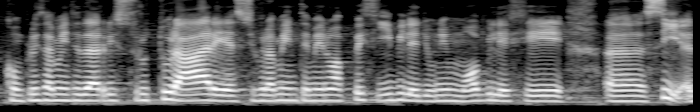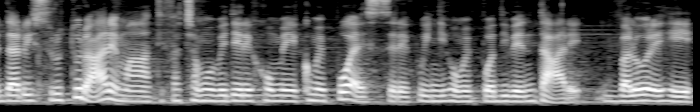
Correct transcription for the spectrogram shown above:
completamente da ristrutturare, è sicuramente meno appetibile di un immobile che eh, sì, è da ristrutturare, ma ti facciamo vedere come, come, può essere, quindi come può diventare, il valore che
